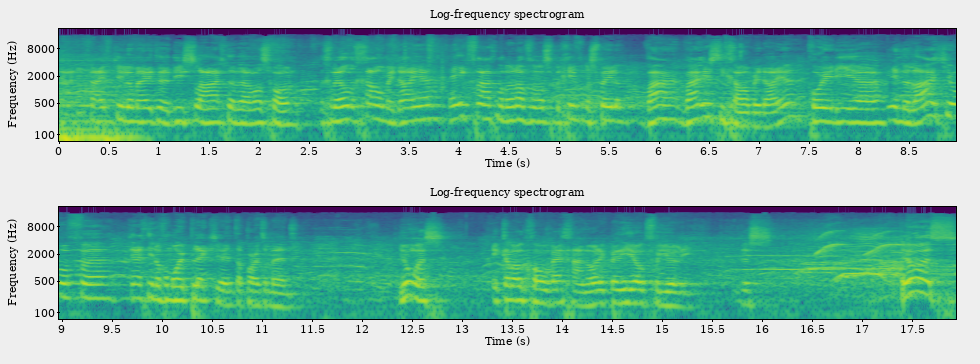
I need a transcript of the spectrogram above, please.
Ja, die vijf kilometer, die slaagde, daar was gewoon een geweldige gouden medaille. Hey, ik vraag me dan af, dat was het begin van de Spelen... waar, waar is die gouden medaille? Gooi je die uh, in de laadje of uh, krijgt hij nog een mooi plekje in het appartement? Jongens, ik kan ook gewoon weggaan hoor, ik ben hier ook voor jullie. Dus Jongens,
